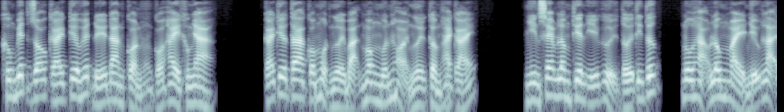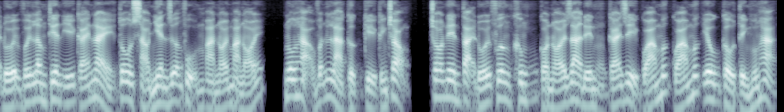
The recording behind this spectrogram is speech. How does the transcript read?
không biết rõ cái kia huyết đế đan còn có hay không nha. Cái kia ta có một người bạn mong muốn hỏi ngươi cầm hai cái. Nhìn xem lâm thiên ý gửi tới tin tức, nô hạo lông mày nhữ lại đối với lâm thiên ý cái này tô xảo nhiên dưỡng phụ mà nói mà nói, nô hạo vẫn là cực kỳ kính trọng, cho nên tại đối phương không có nói ra đến cái gì quá mức quá mức yêu cầu tình huống hạ,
